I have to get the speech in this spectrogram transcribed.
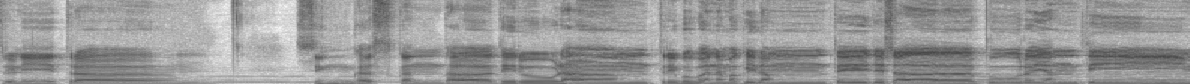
त्रिनेत्राम् सिंहस्कन्धाधिरूढां त्रिभुवनमखिलं तेजसा पूरयन्तीं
